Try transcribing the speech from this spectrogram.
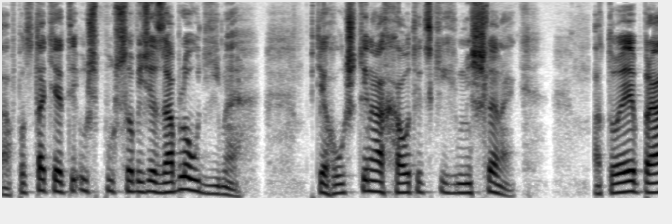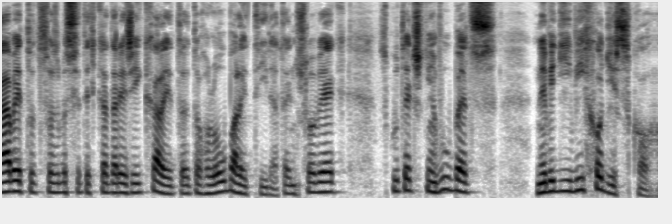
A v podstatě ty už způsobí, že zabloudíme v těch houštinách chaotických myšlenek. A to je právě to, co jsme si teďka tady říkali, to je to globalitída. Ten člověk skutečně vůbec nevidí východisko,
